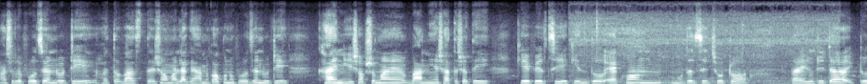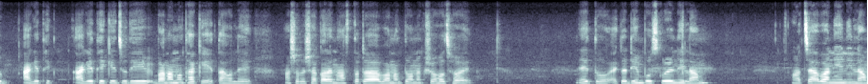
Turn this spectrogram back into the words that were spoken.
আসলে ফ্রোজেন রুটি হয়তো ভাজতে সময় লাগে। আমি কখনো ফ্রোজেন রুটি খাইনি, সবসময় বানিয়ে সাথে সাথেই খেয়ে ফেলছি। কিন্তু এখন মুদেসি ছোট, তাই রুটিটা একটু আগে থেকে আগে থেকে যদি বানানো থাকে, তাহলে আসলে সকালে নাস্তাটা বানাতে অনেক সহজ হয়। এই তো, একটা ডিম পোস্ট করে নিলাম, আর চা বানিয়ে নিলাম।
